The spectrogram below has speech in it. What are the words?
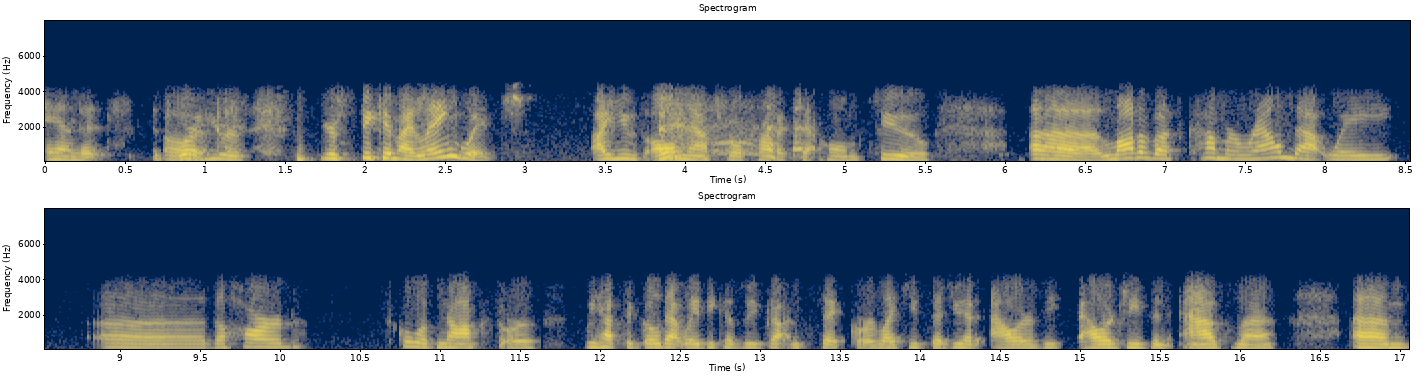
And it's, it's oh, worked. you're you're speaking my language. I use all natural products at home too. Uh, a lot of us come around that way uh, the hard school of knocks or we have to go that way because we've gotten sick or like you said you had allergy, allergies and asthma um,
